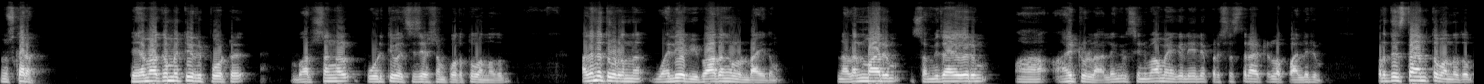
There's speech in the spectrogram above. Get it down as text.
നമസ്കാരം. ഹേമ കമ്മിറ്റി റിപ്പോർട്ട് വർഷങ്ങൾ പൂഴ്ത്തി വച്ച ശേഷം പുറത്തു വന്നതും അതിനെ തുടർന്ന് വലിയ വിവാദങ്ങൾ ഉണ്ടായതും നടന്മാരും സംവിധായകരും ആയിട്ടുള്ള അല്ലെങ്കിൽ സിനിമാ മേഖലയിലെ പ്രശസ്തരായിട്ടുള്ള പലരും പ്രതിസ്ഥാനത്ത് വന്നതും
